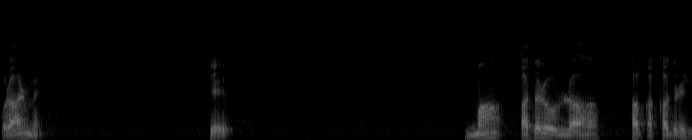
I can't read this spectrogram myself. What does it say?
قرآن میں کہ ماں قدر اللہ حق قدر ہی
